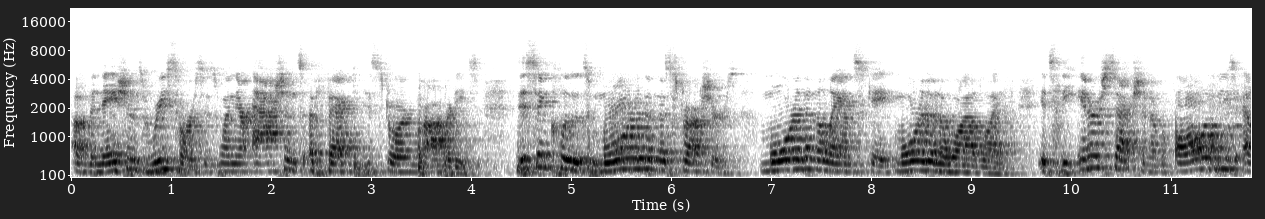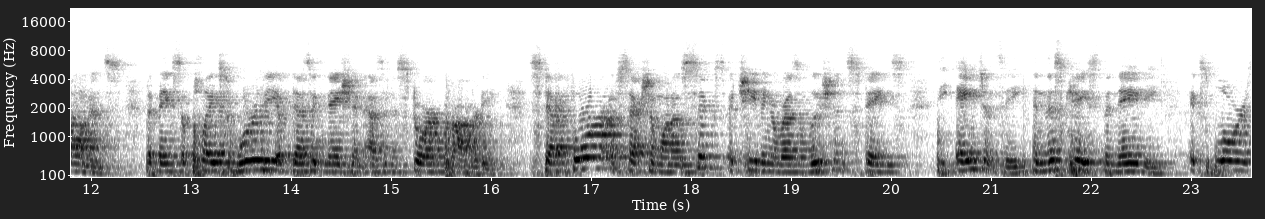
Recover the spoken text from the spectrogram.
of the nation's resources when their actions affect historic properties. This includes more than the structures, more than the landscape, more than the wildlife. It's the intersection of all of these elements that makes a place worthy of designation as an historic property. Step four of section 106, achieving a resolution, states the agency, in this case the Navy, explores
